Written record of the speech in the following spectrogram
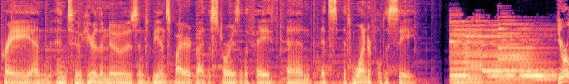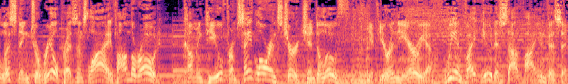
pray and, and to hear the news and to be inspired by the stories of the faith. And it's, it's wonderful to see. You're listening to Real Presence Live on the road, coming to you from St. Lawrence Church in Duluth. If you're in the area, we invite you to stop by and visit.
